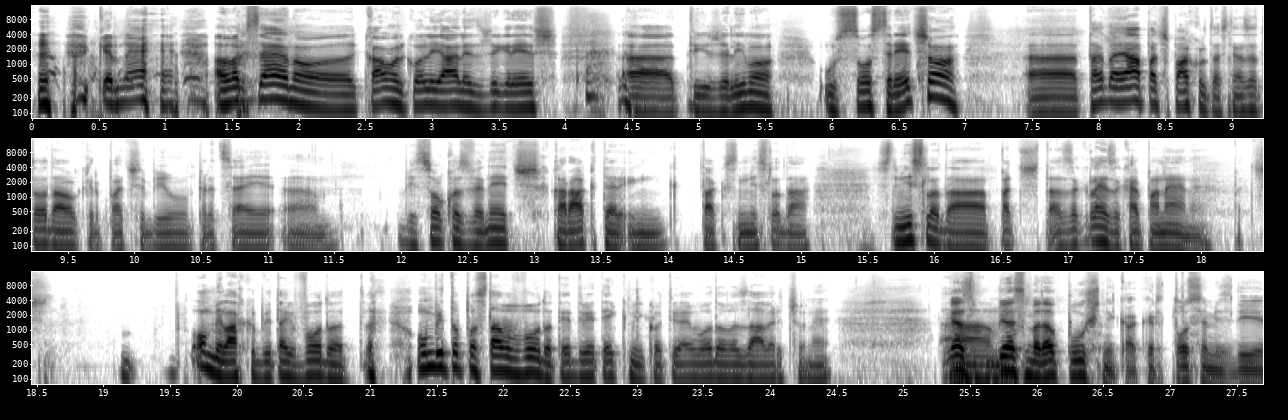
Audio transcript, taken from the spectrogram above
ker ne. Ampak vseeno, kamorkoli Janez že greš, uh, ti želimo vso srečo. Uh, tako da ja, pač fakulta sem za to dal, ker pač je bil precej um, visoko zveneč karakter in tako sem mislil, da, sem mislil, da pač, da, zakaj, zakaj pa ne. ne. Pač, On bi lahko bil tak vodo, on bi to postavil vodo, te dve tekmi, kot jo je vodo v Zavrču. Ne. Jaz, Um, jaz sem dal pušnika, ker to se mi zdi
